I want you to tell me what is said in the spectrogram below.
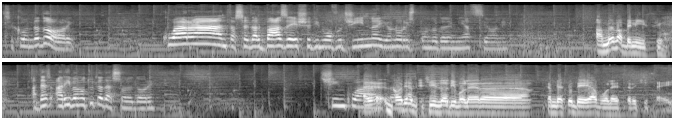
Seconda Dori. 40. Se dal base esce di nuovo Jin, io non rispondo delle mie azioni. A me va benissimo. Adesso, arrivano tutte adesso le Dori. 50. Eh, Dori ha deciso di voler eh, cambiare idea, vuole essere C6.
